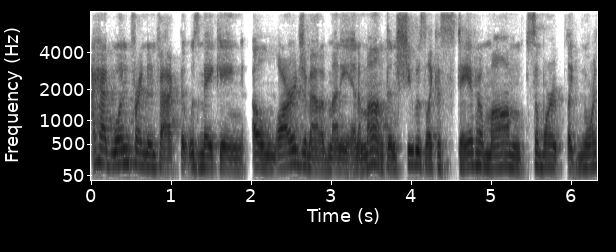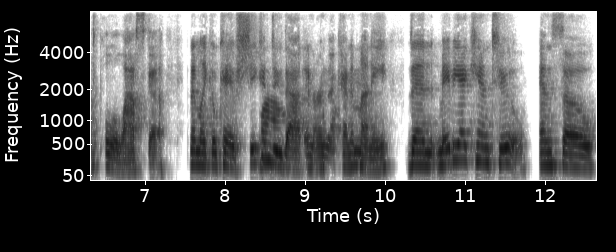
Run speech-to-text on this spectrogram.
I had one friend, in fact, that was making a large amount of money in a month, and she was like a stay at home mom somewhere like North Pole, Alaska. And I'm like, okay, if she can wow. do that and earn that kind of money, then maybe I can too. And so,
